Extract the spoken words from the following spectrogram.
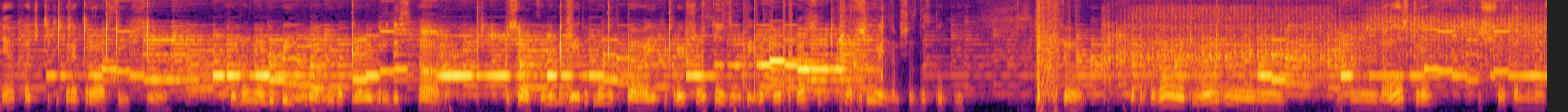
Я бачу тільки перекраси і все. Все, можна любий уровень вибрати, я виберу десь. А. Ну Все, це не любий, тут можна, типа, який пройшов, то зробити. Ось. Перший, перший уровень нам зараз доступний. Все. Добро е, на остров. Чи що там у нас?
